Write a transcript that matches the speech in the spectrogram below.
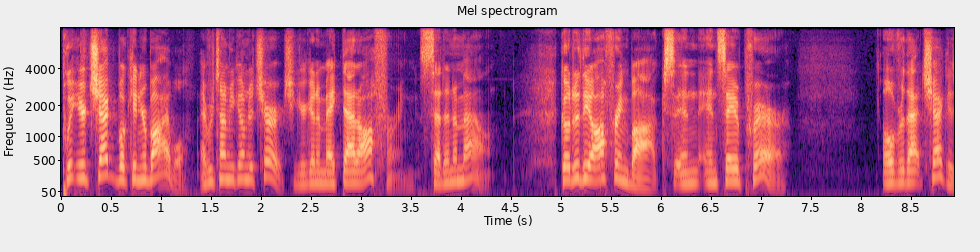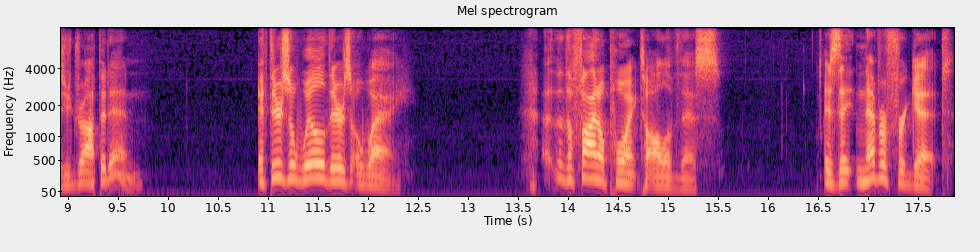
Put your checkbook in your Bible every time you come to church. You're going to make that offering. Set an amount. Go to the offering box and and say a prayer over that check as you drop it in. If there's a will, there's a way. The final point to all of this is that never forget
